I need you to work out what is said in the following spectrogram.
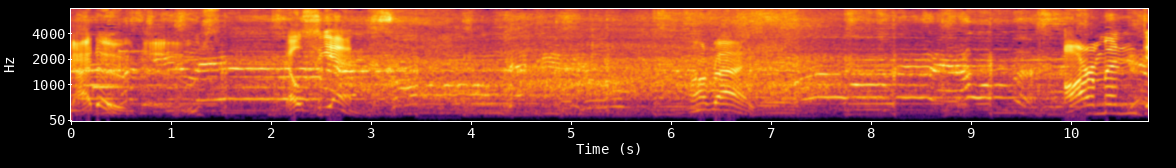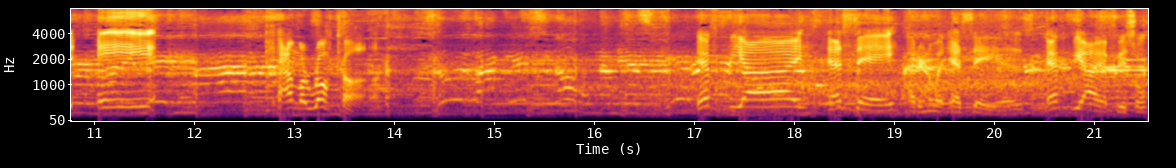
Shadow knows. LCN. All right. Armand A. Camarota. FBI SA. I don't know what SA is. FBI officials.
